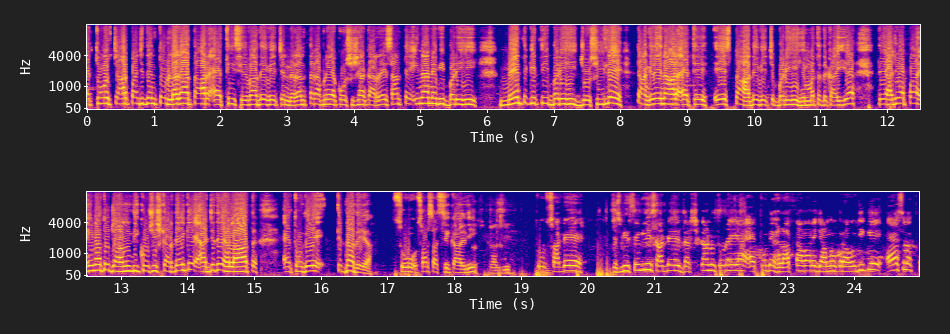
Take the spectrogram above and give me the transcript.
ਇੱਥੋਂ 4-5 ਦਿਨ ਤੋਂ ਲਗਾਤਾਰ ਐਥੀ ਸੇਵਾ ਦੇ ਵਿੱਚ ਨਿਰੰਤਰ ਆਪਣੀਆਂ ਕੋਸ਼ਿਸ਼ਾਂ ਕਰ ਰਹੇ ਸਨ ਤੇ ਇਹਨਾਂ ਨੇ ਵੀ ਬੜੀ ਹੀ ਮਿਹਨਤ ਕੀਤੀ ਬੜੀ ਹੀ ਜੋਸ਼ੀਲੇ ਢੰਗ ਦੇ ਨਾਲ ਇੱਥੇ ਇਸ ਢਾਹ ਦੇ ਵਿੱਚ ਬੜੀ ਹੀ ਹਿੰਮਤ ਦਿਖਾਈ ਹੈ। ਤੇ ਆਜੋ ਆਪਾਂ ਇਹਨਾਂ ਤੋਂ ਜਾਣਨ ਦੀ ਕੋਸ਼ਿਸ਼ ਕਰਦੇ ਹਾਂ ਕਿ ਅੱਜ ਦੇ ਹਾਲਾਤ ਇੱਥੋਂ ਦੇ ਕਿੱਦਾਂ ਦੇ ਆ। ਸੋ ਸਰ ਸਤਿ ਸ੍ਰੀ ਅਕਾਲ ਜੀ। ਗੱਲ ਜੀ। ਤੋ ਸਾਡੇ ਜਸਵੀਰ ਸਿੰਘ ਜੀ ਸਾਡੇ ਦਰਸ਼ਕਾਂ ਨੂੰ ਥੋੜਾ ਜਿਹਾ ਇੱਥੋਂ ਦੇ ਹਾਲਾਤਾਂ ਬਾਰੇ ਜਾਣੂ ਕਰਾਓ ਜੀ ਕਿ ਇਸ ਵਕਤ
